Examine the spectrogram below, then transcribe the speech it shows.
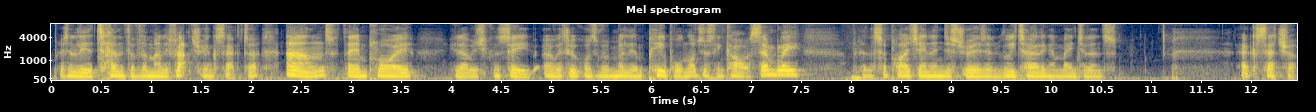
but it's only a tenth of the manufacturing sector. And they employ, you know, as you can see, over three quarters of a million people, not just in car assembly, but in the supply chain industries, in retailing and maintenance, etc.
